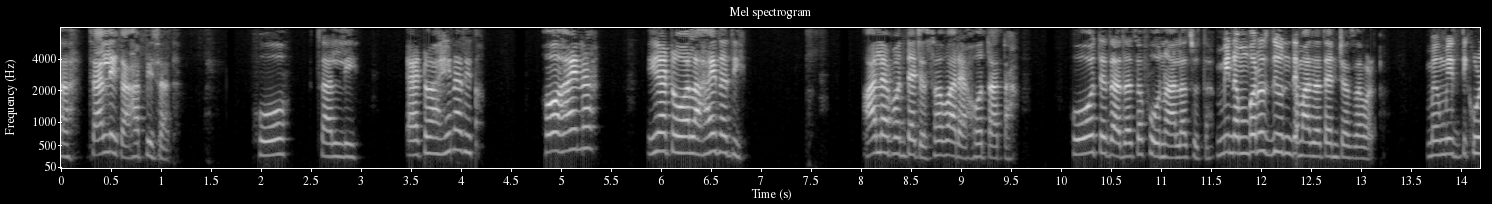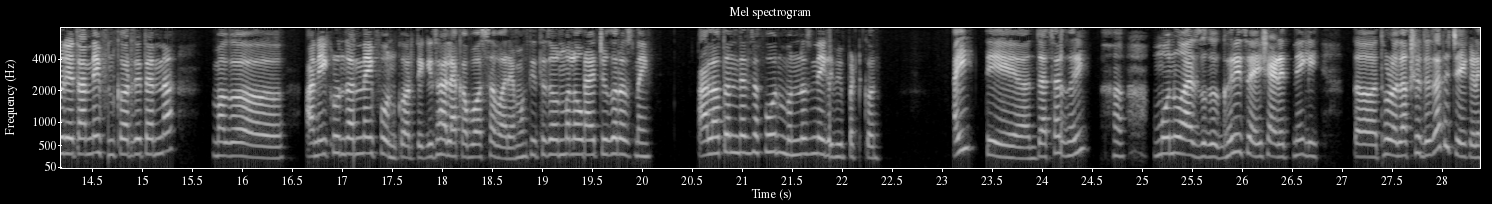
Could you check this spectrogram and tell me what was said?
आ, चालली का हापिसात हो चालली. ॲटो आहे ना तिथं? हो आहे ना. ॲटोवाला आहे ना ती आल्या पण त्याच्या सवाऱ्या होत आता. हो त्या दादाचा फोन आलाच होता. मी नंबरच देऊन दे माझा त्यांच्याजवळ. मग मी तिकडून येतानाही फोन करते त्यांना. मग आणि इकडून त्यांनाही फोन करते की झाल्या का बॉस सवाऱ्या? मग तिथे जाऊन मला उडायची गरज नाही. आला होता ना त्यांचा फोन म्हणूनच नाही मी पटकन. आई ते जाचा घरी? हा, मोनू आज घरीच आहे शाळेत नेली. तर थोडं लक्ष देता तिच्या इकडे.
